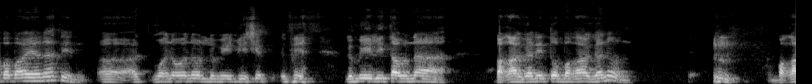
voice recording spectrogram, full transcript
kababayan natin ah, at kung ano-ano lumilisip, lumilitaw na baka ganito, baka ganon. baka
